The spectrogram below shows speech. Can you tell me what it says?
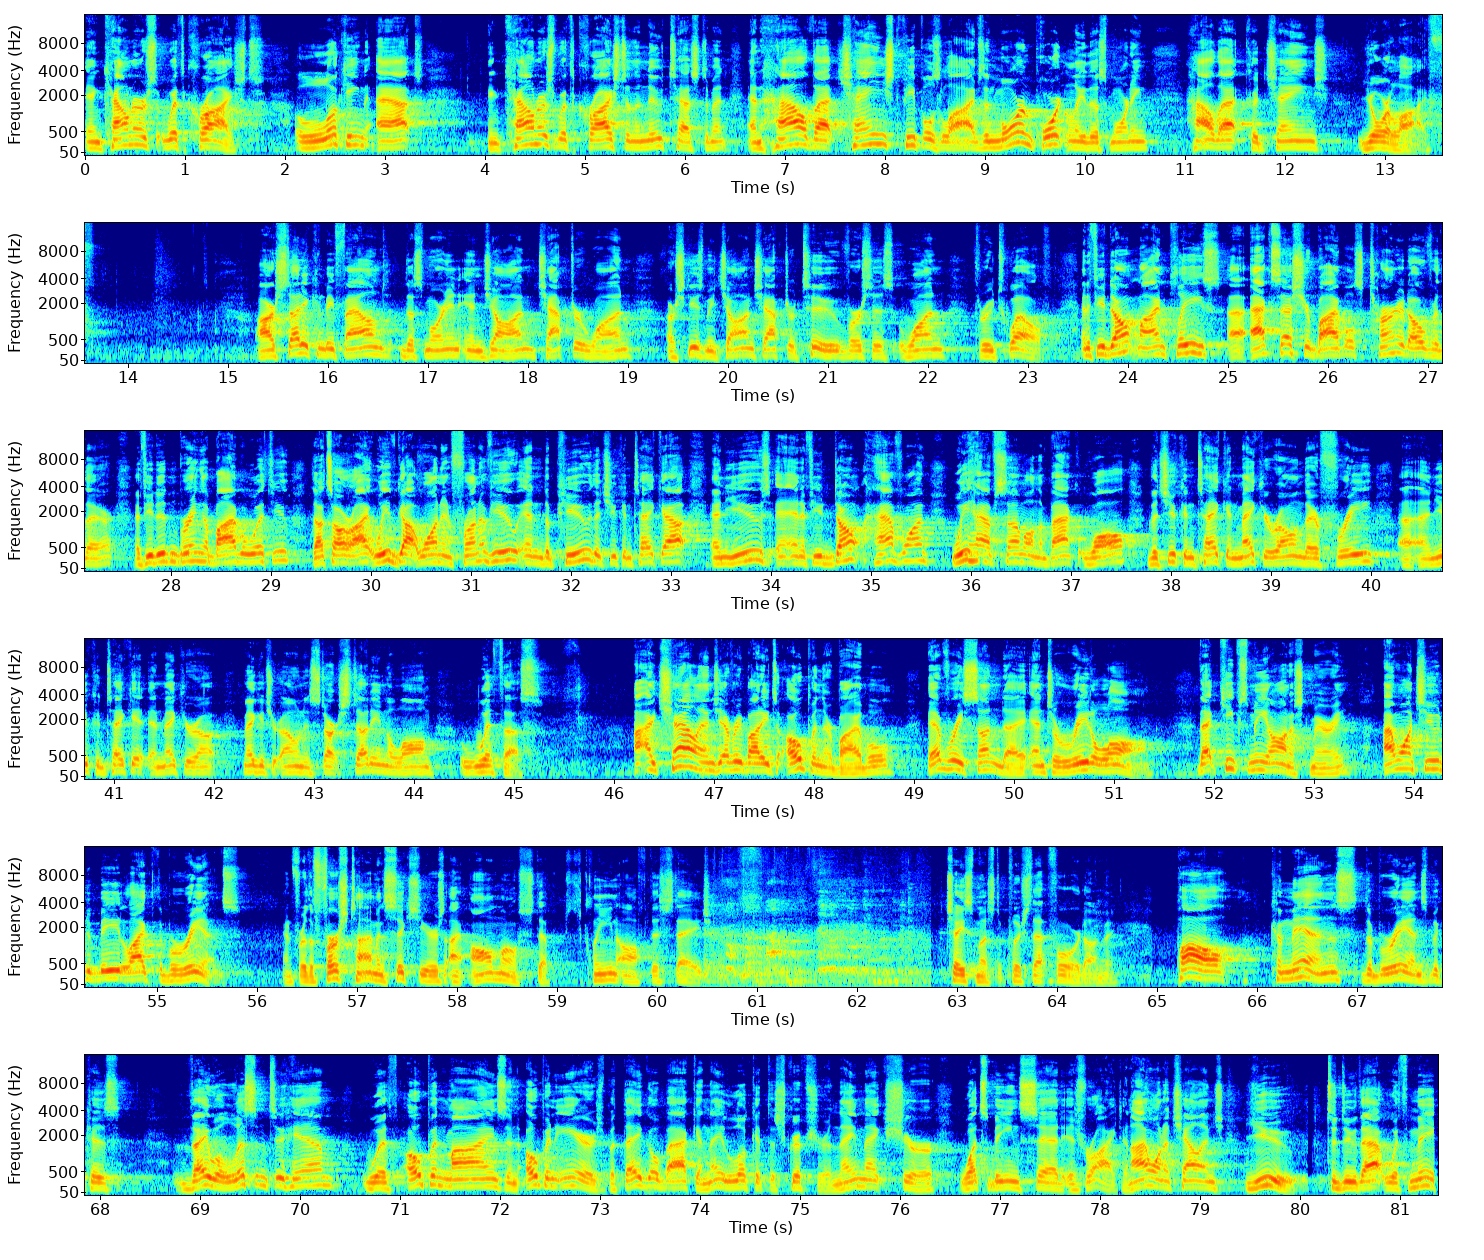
Encounters with Christ, looking at encounters with Christ in the New Testament and how that changed people's lives, and more importantly, this morning, how that could change your life. Our study can be found this morning in John chapter 1, or excuse me, John chapter 2, verses 1 through 12. And if you don't mind, please uh, access your Bibles, turn it over there. If you didn't bring a Bible with you, that's all right. We've got one in front of you in the pew that you can take out and use. And if you don't have one, we have some on the back wall that you can take and make your own. They're free, uh, and you can take it and make, your own, make it your own and start studying along with us. I challenge everybody to open their Bible every Sunday and to read along. That keeps me honest, Mary. I want you to be like the Bereans. And for the first time in six years, I almost stepped clean off this stage. Chase must have pushed that forward on me. Paul commends the Bereans because they will listen to him with open minds and open ears, but they go back and they look at the scripture and they make sure what's being said is right. And I want to challenge you to do that with me.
